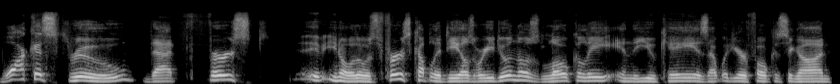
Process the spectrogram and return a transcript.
walk us through that first you know those first couple of deals were you doing those locally in the uk is that what you're focusing on?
